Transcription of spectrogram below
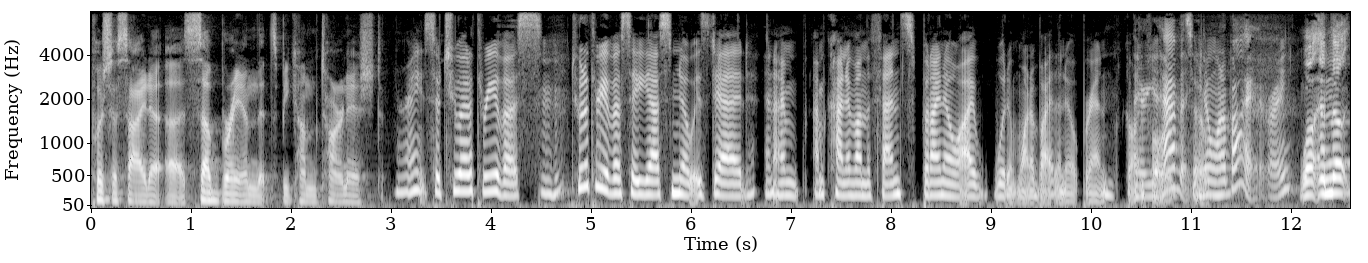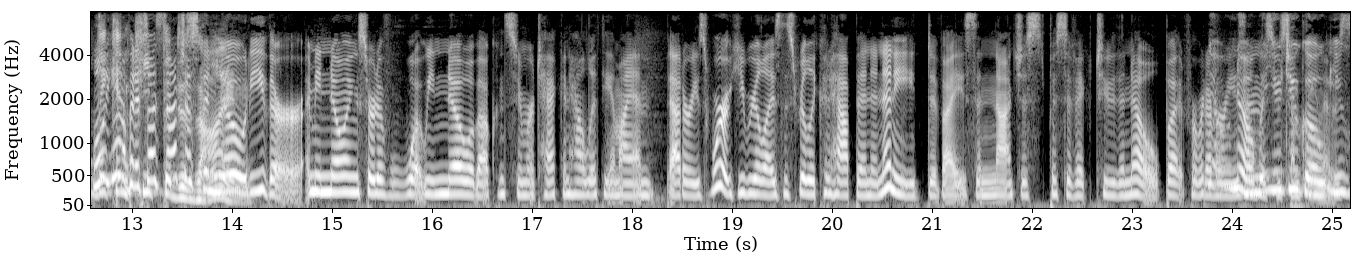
push aside a, a sub brand that's become tarnished. All right. So two out of three of us, mm-hmm. two out of three of us say yes, Note is dead, and I'm I'm kind of on the fence, but I know I wouldn't want to buy the Note brand going There you forward, have it. So. You don't want to buy it, right? Well, and the, well, yeah, but it's, it's not design. just the Note either. I mean, knowing sort of what we know about consumer tech and how lithium-ion batteries work, you realize this really could happen in any device and not just specific to the Note. But for whatever no, reason, no, but you do go, you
